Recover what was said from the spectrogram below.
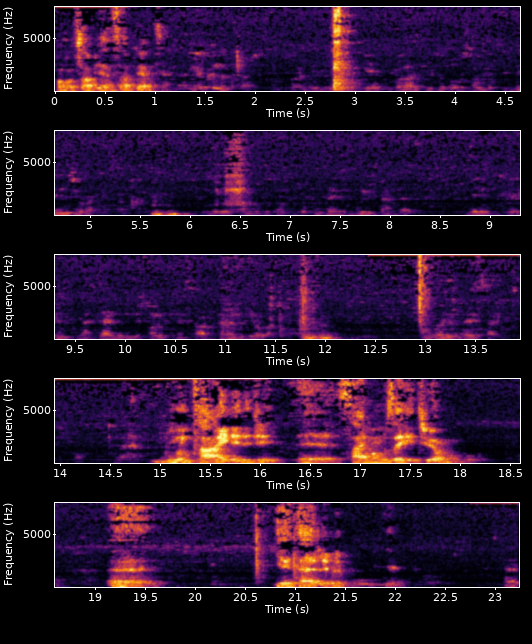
Homo sapiens sapiens. insanlar yakınlıklar. Genetik olarak %99 benziyorlar mesela. %99 benziyor. Bu yüzden de genetiklerin, yani genlerin bir sonraki nesle aktarabiliyorlar. Yani böyle bir benzerlik var. Yani Bunun tayin edici e, saymamıza yetiyor mu bu? E, yeterli mi bu? Eğer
